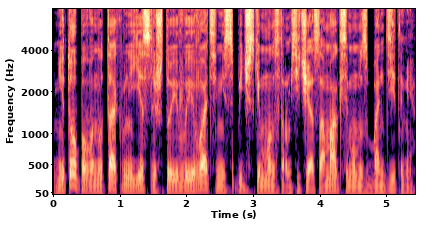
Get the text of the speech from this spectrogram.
Не топово, но так мне, если что, и воевать не с эпическим монстром сейчас, а максимум с бандитами.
